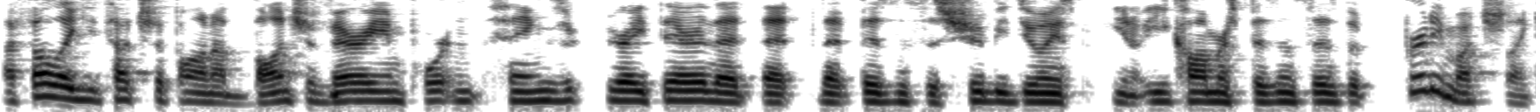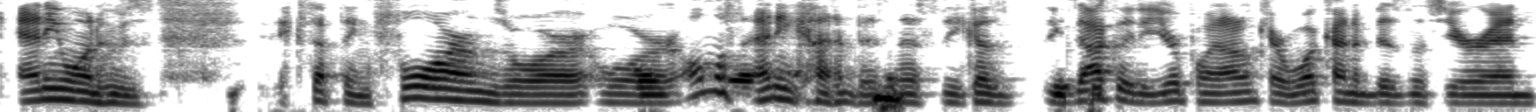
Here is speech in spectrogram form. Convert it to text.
I felt like you touched upon a bunch of very important things right there that that that businesses should be doing. You know, e-commerce businesses, but pretty much like anyone who's accepting forms or or almost any kind of business. Because exactly to your point, I don't care what kind of business you're in,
